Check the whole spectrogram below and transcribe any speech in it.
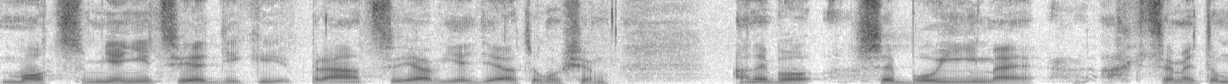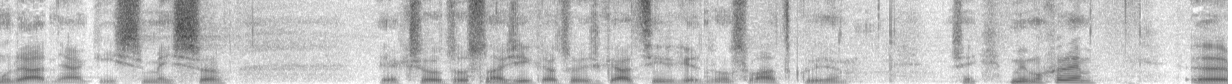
moc měnit svět díky práci a vědě a tomu všemu, anebo se bojíme a chceme tomu dát nějaký smysl, jak se o to snaží katolická církev tomu svátku. Že? Mimochodem, eh,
